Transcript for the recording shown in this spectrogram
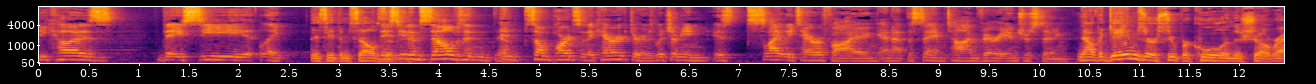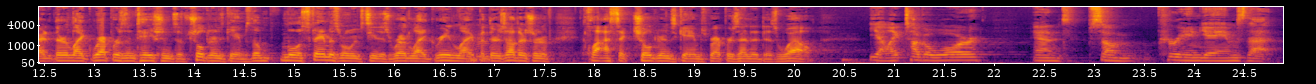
because they see like they see themselves. They in see themselves in yeah. in some parts of the characters, which I mean is slightly terrifying and at the same time very interesting. Now the games are super cool in the show, right? They're like representations of children's games. The most famous one we've seen is Red Light, Green Light, mm-hmm. but there's other sort of classic children's games represented as well. Yeah, like Tug of War and some Korean games that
